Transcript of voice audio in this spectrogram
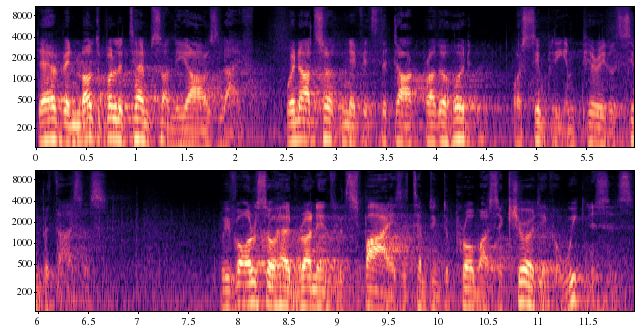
there have been multiple attempts on the Jarl's life. We're not certain if it's the Dark Brotherhood or simply Imperial sympathizers. We've also had run-ins with spies attempting to probe our security for weaknesses.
